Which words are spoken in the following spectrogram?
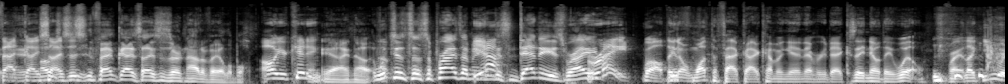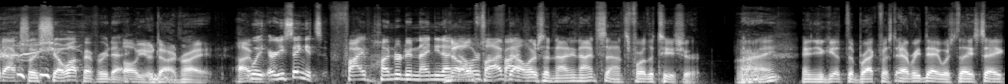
Fat guy Most- sizes. Fat guy sizes are not available. Oh, you're kidding. Yeah, I know. Which is a surprise. I mean, Yeah. it's Denny's, right? Right. Well, they don't want the fat guy coming in every day because they know they will, right? Like you would actually show up every day. Oh, you're darn right. I've- Wait, are you saying it's five hundred and ninety nine No, dollars? five dollars and ninety nine cents for the T-shirt. All right. And you get the breakfast every day, which they say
